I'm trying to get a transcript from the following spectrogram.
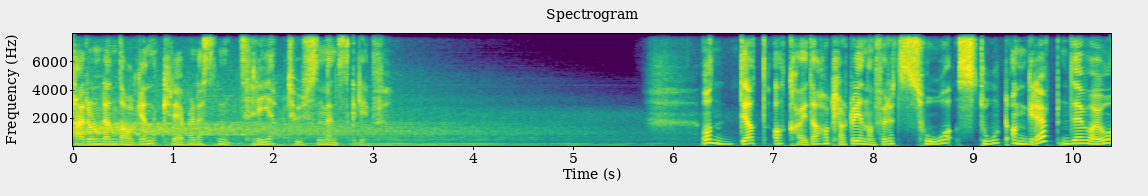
Terroren den dagen krever nesten 3000 menneskeliv. Og det at Al Qaida har klart å gjennomføre et så stort angrep, det var jo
